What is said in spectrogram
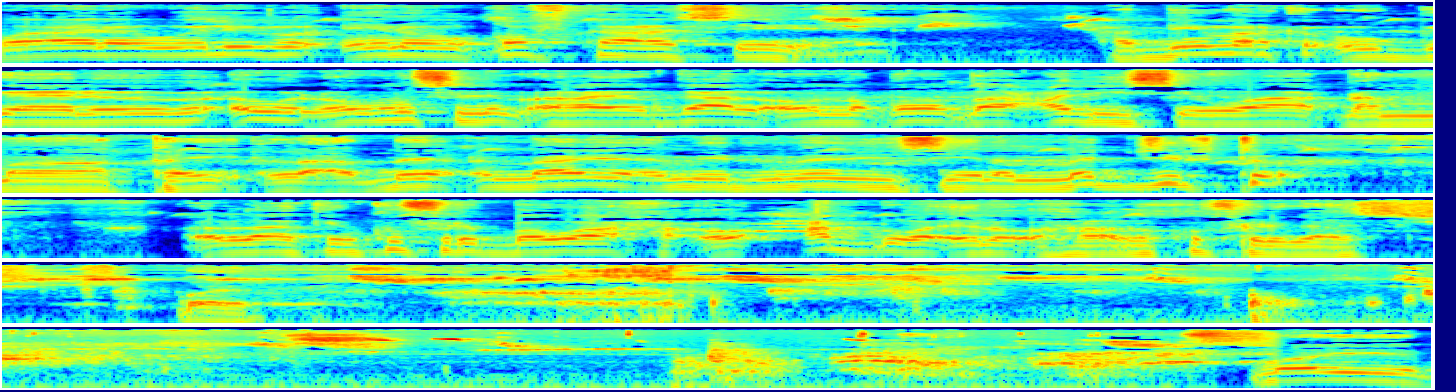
waana weliba inuu qofkaasi haddii marka uu gaaloobo awal oo muslim ahayo gaal uu noqdo daacadiisii waa dhammaatay. La adeeci maayo amiirnimadiisiina ma jirto laakiin kufri bawaaxa oo cad waa inuu ahaado kufrigaas. Ayb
